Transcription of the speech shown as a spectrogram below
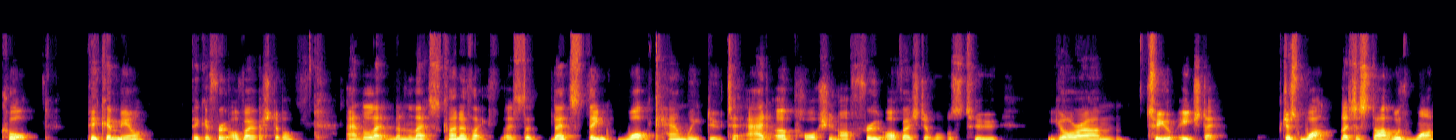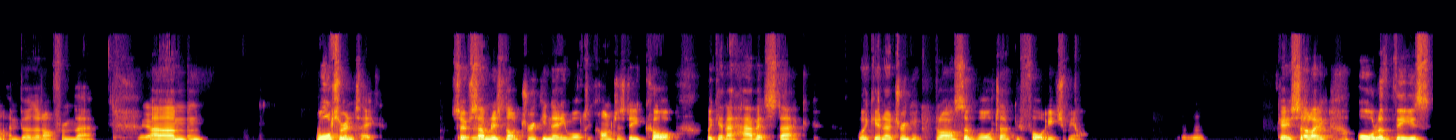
cool. Pick a meal, pick a fruit or vegetable, and let and let's kind of like let's let's think what can we do to add a portion of fruit or vegetables to your um to your each day. Just one. Let's just start with one and build it up from there. Yeah. Um, water intake. So if Mhm. somebody's not drinking any water consciously, cool. We're gonna habit stack. We're gonna drink a glass of water before each meal. Mhm. Okay, so like all of these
